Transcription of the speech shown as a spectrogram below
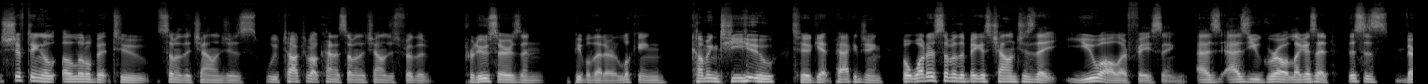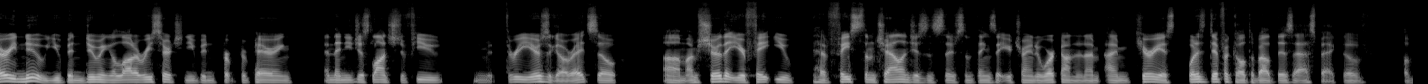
shifting a, a little bit to some of the challenges, we've talked about kind of some of the challenges for the producers and people that are looking coming to you to get packaging. But what are some of the biggest challenges that you all are facing as as you grow? Like i said this is very new. You've been doing a lot of research and you've been pr- preparing and then you just launched a few three years ago right? So um, i'm sure that your fate you have faced some challenges and so there's some things that you're trying to work on and i'm, I'm curious what is difficult about this aspect of of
